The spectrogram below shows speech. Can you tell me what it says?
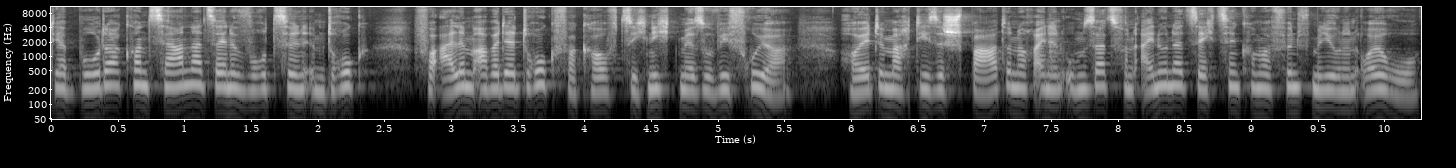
Der Burda-Konzern hat seine Wurzeln im Druck. Vor allem aber der Druck verkauft sich nicht mehr so wie früher. Heute macht diese Sparte noch einen Umsatz von 116,5 Millionen Euro.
